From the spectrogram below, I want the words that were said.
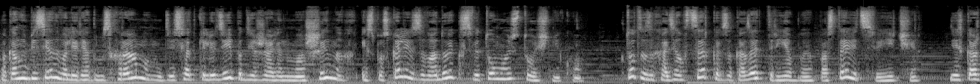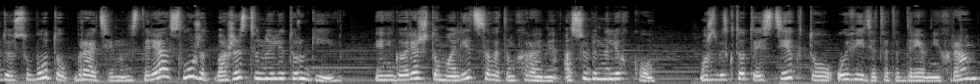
Пока мы беседовали рядом с храмом, десятки людей подъезжали на машинах и спускались за водой к святому источнику. Кто-то заходил в церковь заказать требы, поставить свечи. Здесь каждую субботу братья монастыря служат божественную литургию. И они говорят, что молиться в этом храме особенно легко. Может быть, кто-то из тех, кто увидит этот древний храм,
